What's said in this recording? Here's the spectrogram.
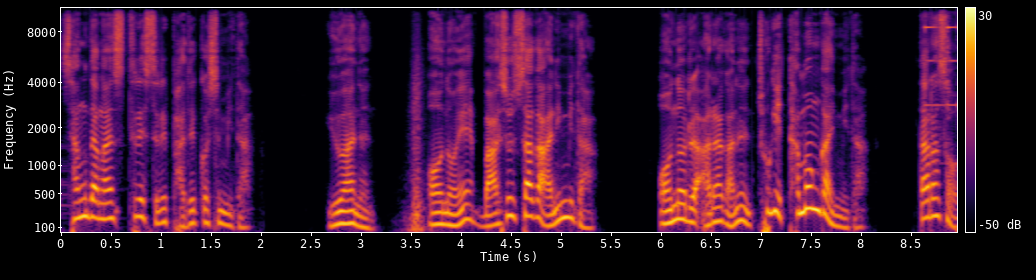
상당한 스트레스를 받을 것입니다. 유아는 언어의 마술사가 아닙니다. 언어를 알아가는 초기 탐험가입니다. 따라서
